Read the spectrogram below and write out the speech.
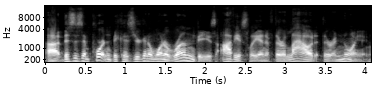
Uh, this is important because you're going to want to run these, obviously, and if they're loud, they're annoying.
